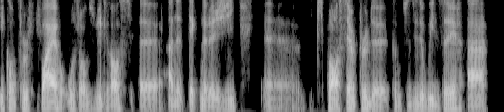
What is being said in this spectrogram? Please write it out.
et qu'on peut faire aujourd'hui grâce euh, à notre technologie. puis passer un peu de, comme tu dis, de oui dire à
